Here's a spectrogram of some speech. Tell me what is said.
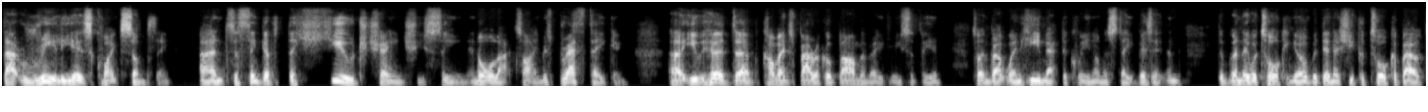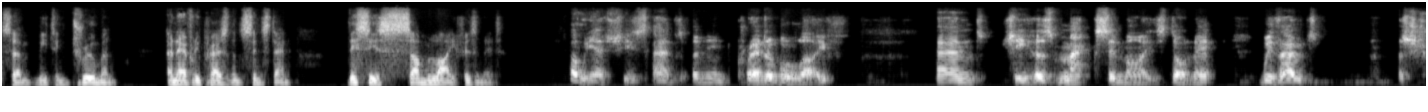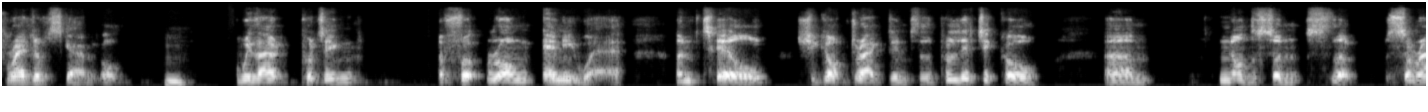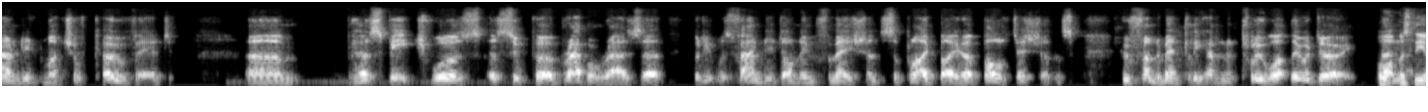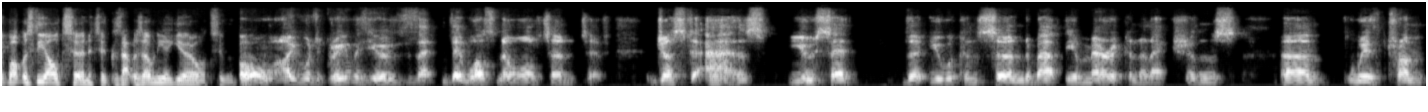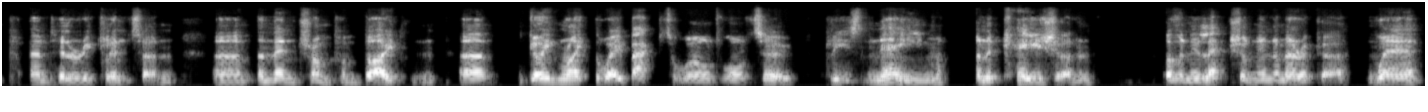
That really is quite something. And to think of the huge change she's seen in all that time is breathtaking. Uh, you heard uh, comments Barack Obama made recently, talking about when he met the Queen on a state visit, and the, when they were talking over dinner, she could talk about um, meeting Truman and every president since then. This is some life, isn't it? Oh yes, she's had an incredible life and she has maximized on it without a shred of scandal, mm. without putting a foot wrong anywhere until she got dragged into the political um, nonsense that surrounded much of COVID. Um, her speech was a superb rabble rouser but it was founded on information supplied by her politicians who fundamentally hadn't a clue what they were doing. Well, what was the what was the alternative? Because that was only a year or two ago. Oh, I would agree with you that there was no alternative. Just as you said that you were concerned about the American elections um, with Trump and Hillary Clinton, um, and then Trump and Biden, uh, going right the way back to World War II please name an occasion of an election in America where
